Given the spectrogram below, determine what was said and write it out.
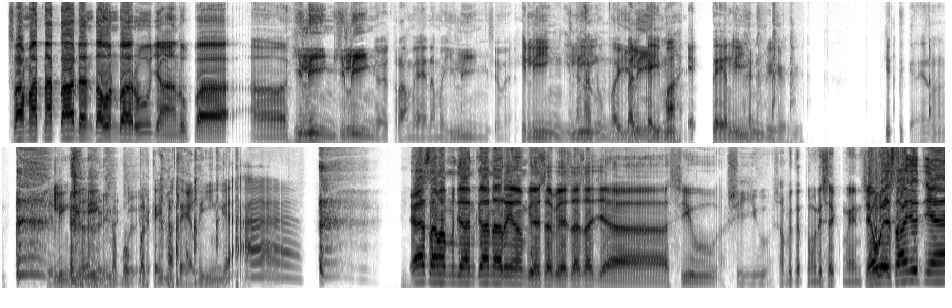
Selamat Natal dan Tahun Baru. Jangan lupa eh, healing healing. Eh, keramaian nama healing di sana. healing Jangan healing. lupa balik ke healing. imah eh, teling gitu kan healing healing. Mabok balik ke imah teling. Ya Ya selamat menjalankan hari yang biasa-biasa saja. See you See you. Sampai ketemu di segmen cewek selanjutnya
